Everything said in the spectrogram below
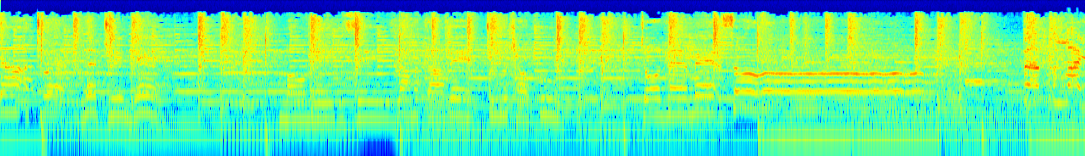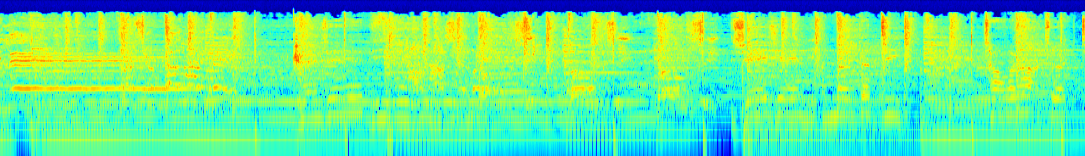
ရားအတွက်လက်တွေနဲ့မောင်လေးတစ်စိလာမတာပဲဒီမထောက်ဘူးတော်လန်မဲ့အစောတပ်လိုက်လေခံရသည်ရဲရဲနီအမှန်တတိထာဝရအတွက်တ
